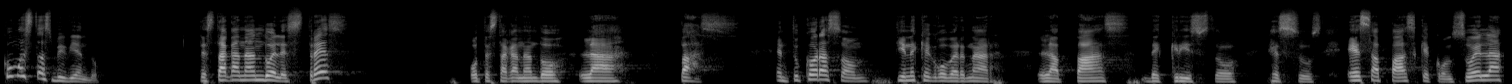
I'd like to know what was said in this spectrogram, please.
¿Cómo estás viviendo? ¿Te está ganando el estrés o te está ganando la paz? En tu corazón tiene que gobernar la paz de Cristo Jesús. Esa paz que consuela,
